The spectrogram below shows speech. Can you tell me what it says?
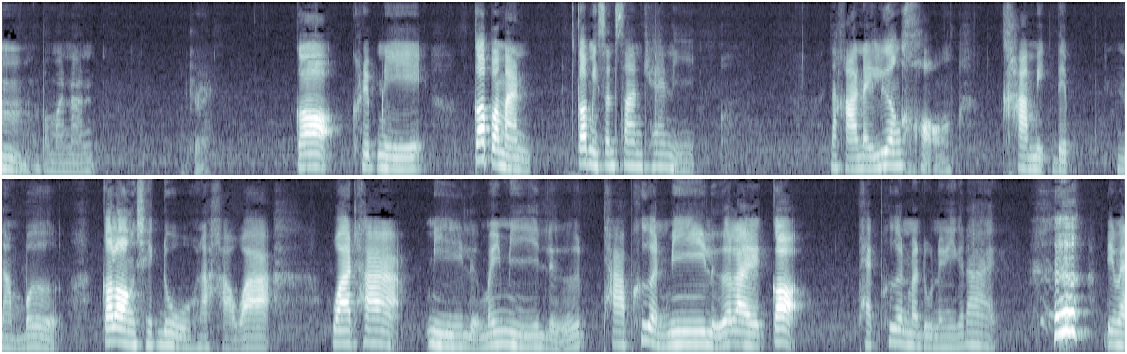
อืม ประมาณนั้น โอเค ก็คลิปนี้ ก็ประมาณก็มีสั้นๆแค่นี้นะคะ ในเรื่องของ karmic debt number ก็ลองเช็คดูนะคะว่าว่าถ้ามีหรือไม่มีหรือถ้าเพื่อนมีหรืออะไรก็แท็กเพื่อนมาดูในนี้ก็ได้ ดีไหม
